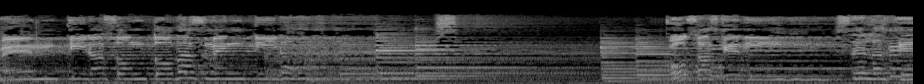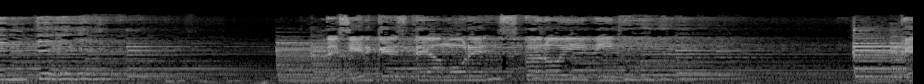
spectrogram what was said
Mentiras son todas mentiras. Cosas que dice la gente decir que este amor es prohibido, que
